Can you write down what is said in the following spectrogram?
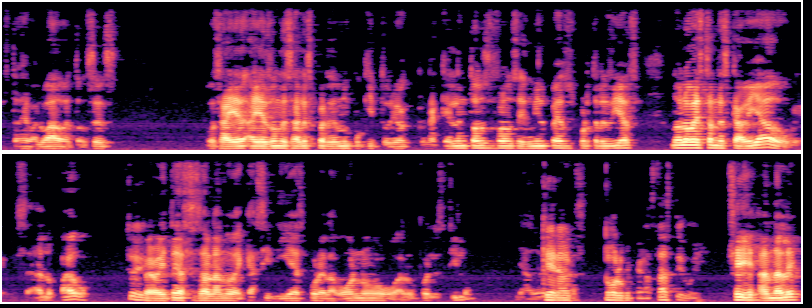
está devaluado. Entonces, pues ahí, ahí es donde sales perdiendo un poquito. Yo, en aquel entonces fueron 6 mil pesos por tres días. No lo ves tan descabellado, güey. O sea, lo pago. Sí. Pero ahorita ya estás hablando de casi 10 por el abono o algo por el estilo. Ya, que era todo lo que te gastaste, güey. Sí, ándale.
